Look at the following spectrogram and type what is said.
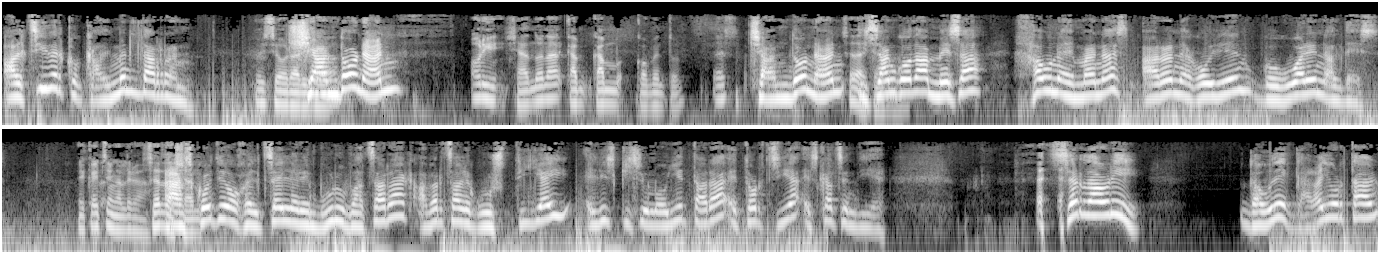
altziberko kalmeldarran. Txandonan Hori, Xandona, kam, kam, komentu. Ez? txandonan Zer da izango da mesa jauna emanaz aranagoiren goguaren aldez. ekaitzen galdera. Zer da xan? Askoitiko jeltzaileren buru batzarrak abertzale guztiei elizkizun hoietara etortzia eskatzen die. Zer da hori? Gaude garai hortan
